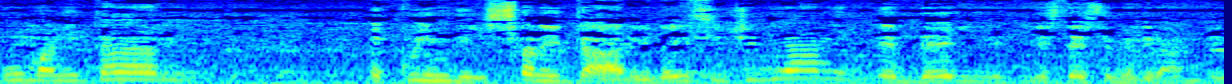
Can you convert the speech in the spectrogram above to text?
umanitari e quindi sanitari dei siciliani e degli stessi migranti.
